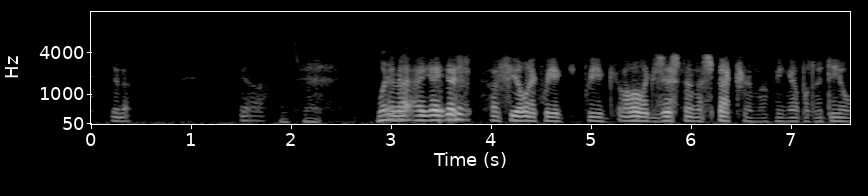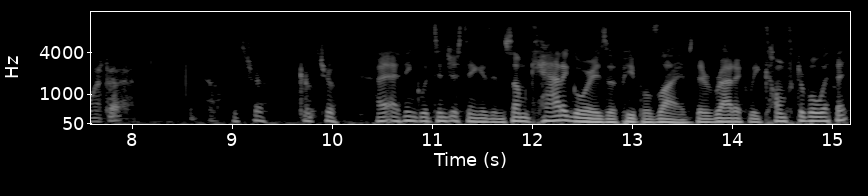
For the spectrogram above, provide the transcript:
you know, yeah. That's right. What and about I, I guess I feel like we we all exist on a spectrum of being able to deal with that. That's true. That's true. I, I think what's interesting is in some categories of people's lives, they're radically comfortable with it.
